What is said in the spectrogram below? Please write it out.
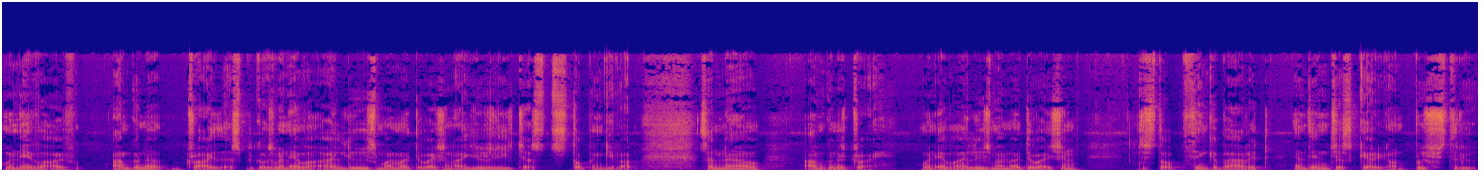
whenever I've, I'm gonna try this because whenever I lose my motivation, I usually just stop and give up. So now I'm gonna try. Whenever I lose my motivation, to stop, think about it, and then just carry on, push through,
